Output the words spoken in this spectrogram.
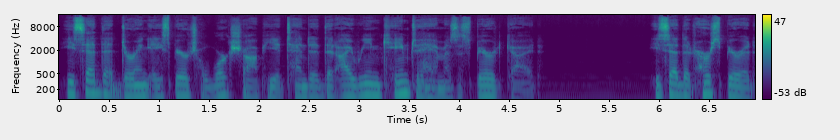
He said that during a spiritual workshop he attended that Irene came to him as a spirit guide. He said that her spirit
